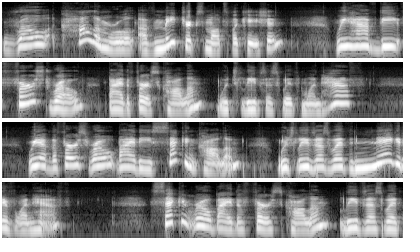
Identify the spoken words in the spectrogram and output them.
row column rule of matrix multiplication, we have the first row by the first column, which leaves us with 1 half. We have the first row by the second column, which leaves us with negative 1 half. Second row by the first column leaves us with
